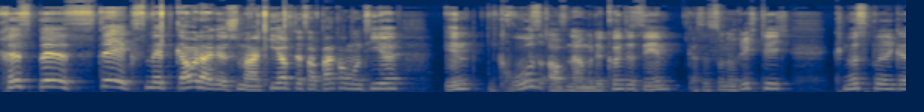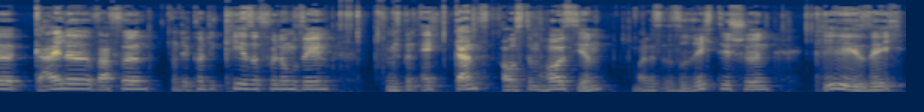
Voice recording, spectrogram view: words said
Crispes Sticks mit Gouda-Geschmack. Hier auf der Verpackung und hier in Großaufnahme. Und ihr könnt es sehen, das ist so eine richtig knusprige, geile Waffel. Und ihr könnt die Käsefüllung sehen. Und ich bin echt ganz aus dem Häuschen weil es ist richtig schön käsig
